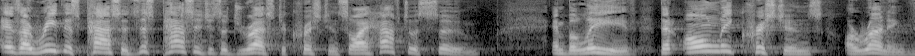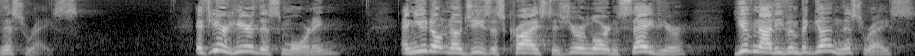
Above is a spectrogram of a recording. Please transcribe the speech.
as I read this passage, this passage is addressed to Christians, so I have to assume and believe that only Christians are running this race. If you're here this morning and you don't know Jesus Christ as your Lord and Savior, you've not even begun this race.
